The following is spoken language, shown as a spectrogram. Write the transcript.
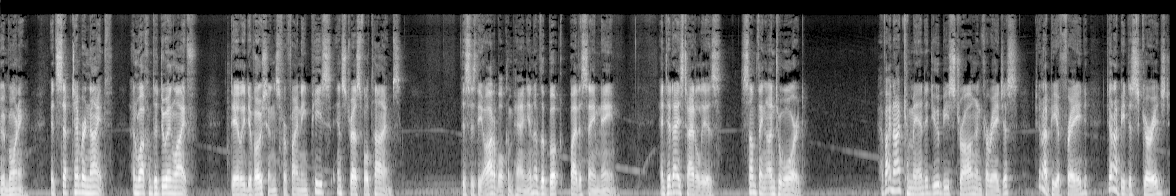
Good morning. It's September 9th, and welcome to Doing Life, daily devotions for finding peace in stressful times. This is the audible companion of the book by the same name, and today's title is Something Untoward. Have I not commanded you, be strong and courageous? Do not be afraid, do not be discouraged,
